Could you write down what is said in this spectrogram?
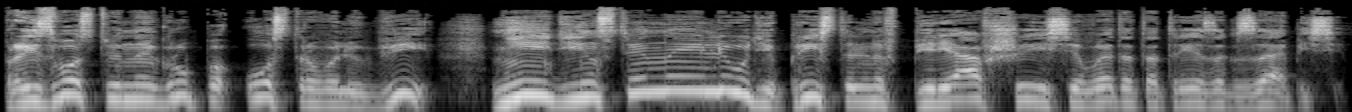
Производственная группа «Острова любви» не единственные люди, пристально вперявшиеся в этот отрезок записи.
